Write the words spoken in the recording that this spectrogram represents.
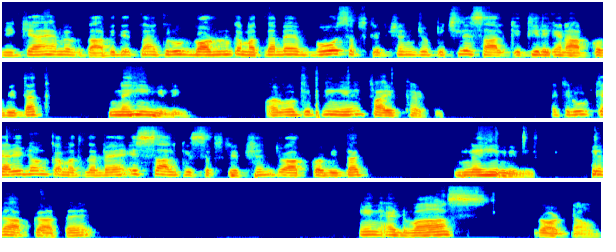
ये क्या है? मैं बता भी देता हूँ। रूट ब्रॉड डाउन का मतलब है वो सब्सक्रिप्शन जो पिछले साल की थी लेकिन आपको अभी तक नहीं मिली। और वो कितनी है? Five thirty accrued carry down का मतलब है इस साल की सब्सक्रिप्शन जो आपको अभी तक नहीं मिली। फिर आपका आता है इन एडवांस ब्रॉड डाउन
